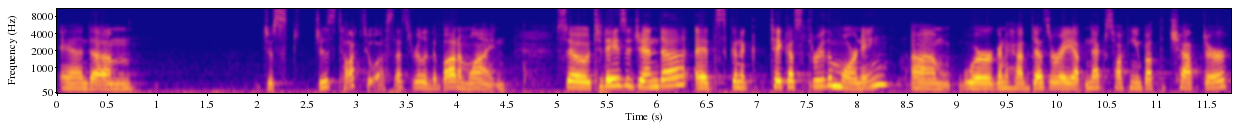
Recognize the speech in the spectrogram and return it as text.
and um, just just talk to us. That's really the bottom line. So today's agenda, it's going to take us through the morning. Um, we're going to have Desiree up next talking about the chapter.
